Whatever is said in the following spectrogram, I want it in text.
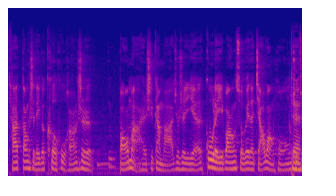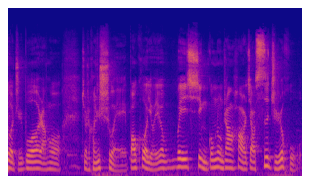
他当时的一个客户好像是宝马还是干嘛，就是也雇了一帮所谓的假网红去做直播，然后就是很水。包括有一个微信公众账号叫“司直虎”，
